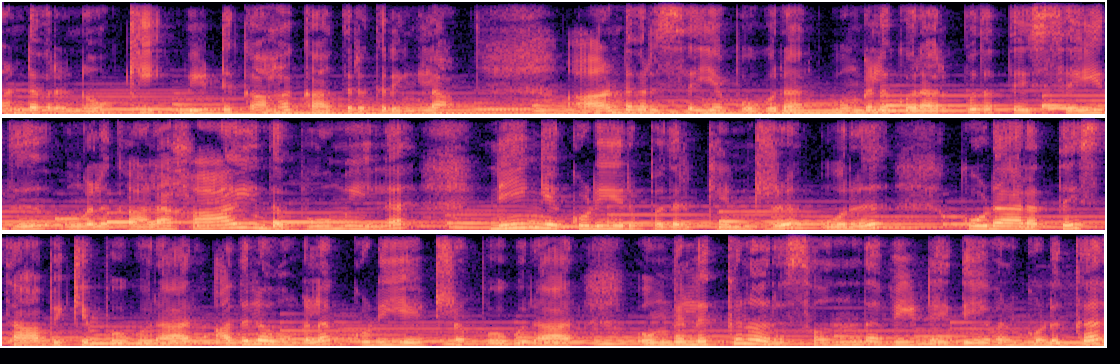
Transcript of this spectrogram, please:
ஆண்டவரை நோக்கி வீட்டுக்காக காத்திருக்கிறீங்களா? ஆண்டவர் செய்ய போகிறார். உங்களுக்கு ஒரு அற்புதத்தை செய்து உங்களுக்கு அழகாய் இந்த பூமியில நீங்க குடியிருப்பதற்கென்று ஒரு கூடாரத்தை ஸ்தாபிக்க போகிறார். அதுல உங்களை குடியேற்ற போகிறார். உங்களுக்குன்னு ஒரு சொந்த வீட்டை தேவன் கொடுக்க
